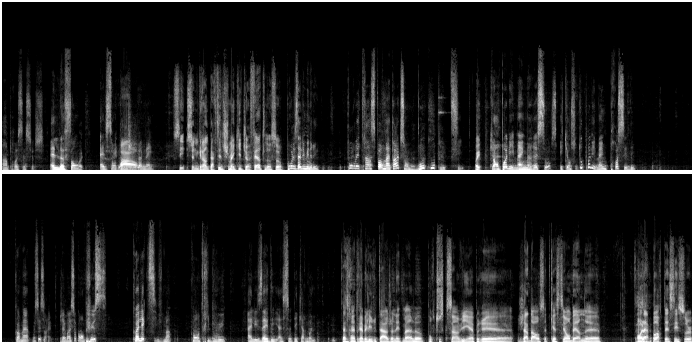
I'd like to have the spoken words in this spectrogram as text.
en processus. Elles le font, Ouais. elles sont Wow. en chemin. C'est c'est une grande partie du chemin qui est déjà faite, là, ça. Pour les alumineries. Pour les transformateurs qui sont beaucoup plus petits, Oui. qui n'ont pas les mêmes ressources et qui n'ont surtout pas les mêmes procédés, comment, c'est ça, j'aimerais ça qu'on puisse collectivement contribuer à les aider à se décarboner. Ça serait un très bel héritage, honnêtement, là, pour tout ce qui s'en vient après. Euh, J'adore cette question, Ben. Euh, on la porte, c'est sûr.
